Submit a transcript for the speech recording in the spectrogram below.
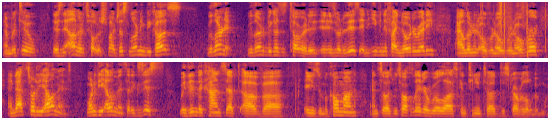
number two, there's an element of Torah Shema just learning because we learn it. We learn it because it's Torah. It is what it is. And even if I know it already, I learn it over and over and over. And that's sort of the element one of the elements that exists within the concept of uh, Eizehu Mikoman. And so as we talk later, we'll uh, continue to discover a little bit more.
